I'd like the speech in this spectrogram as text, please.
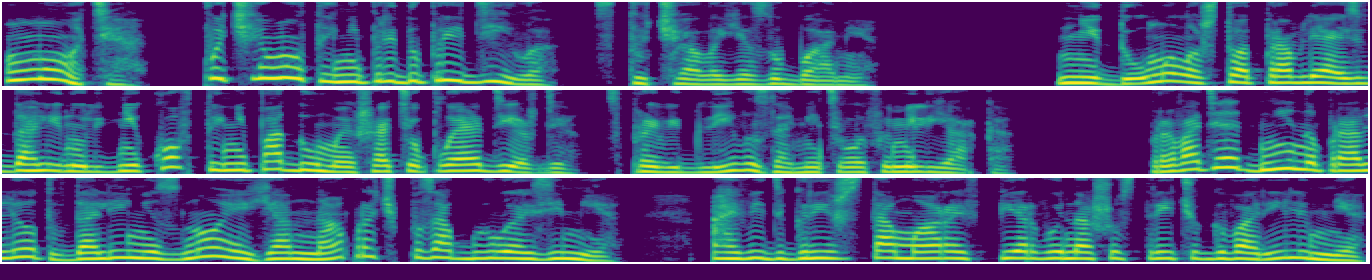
«Мотя, почему ты не предупредила?» — стучала я зубами. «Не думала, что, отправляясь в долину ледников, ты не подумаешь о теплой одежде», — справедливо заметила фамильярка. Проводя дни напролёт в долине зноя, я напрочь позабыла о зиме. А ведь Гриш с Тамарой в первую нашу встречу говорили мне,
